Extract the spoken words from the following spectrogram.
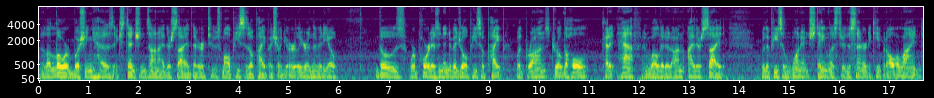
The lower bushing has extensions on either side that are two small pieces of pipe I showed you earlier in the video. Those were poured as an individual piece of pipe with bronze, drilled the hole, cut it in half, and welded it on either side with a piece of one inch stainless through the center to keep it all aligned.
